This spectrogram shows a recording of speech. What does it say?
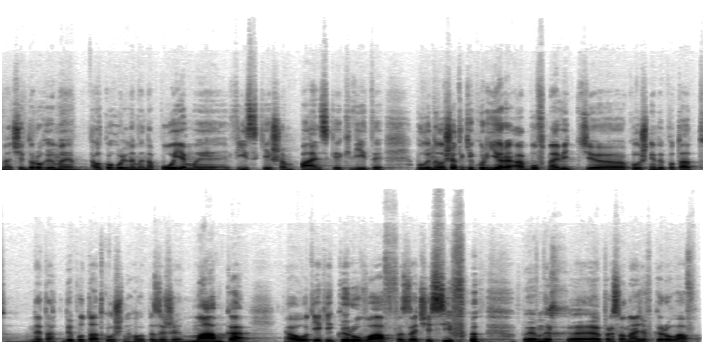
значить, дорогими алкогольними напоями, віскі, шампанське, квіти. Були не лише такі кур'єри, а був навіть е, колишній депутат, не так, депутат колишнього ОПЗЖ Мамка, а от який керував за часів певних е, персонажів, керував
